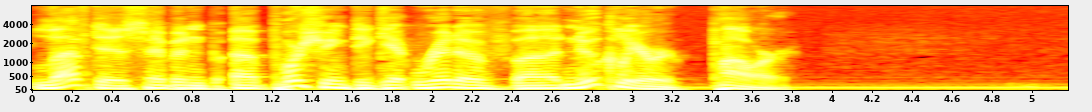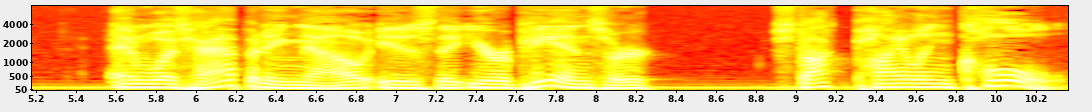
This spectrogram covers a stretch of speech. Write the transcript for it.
leftists have been uh, pushing to get rid of uh, nuclear power. And what's happening now is that Europeans are stockpiling coal.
